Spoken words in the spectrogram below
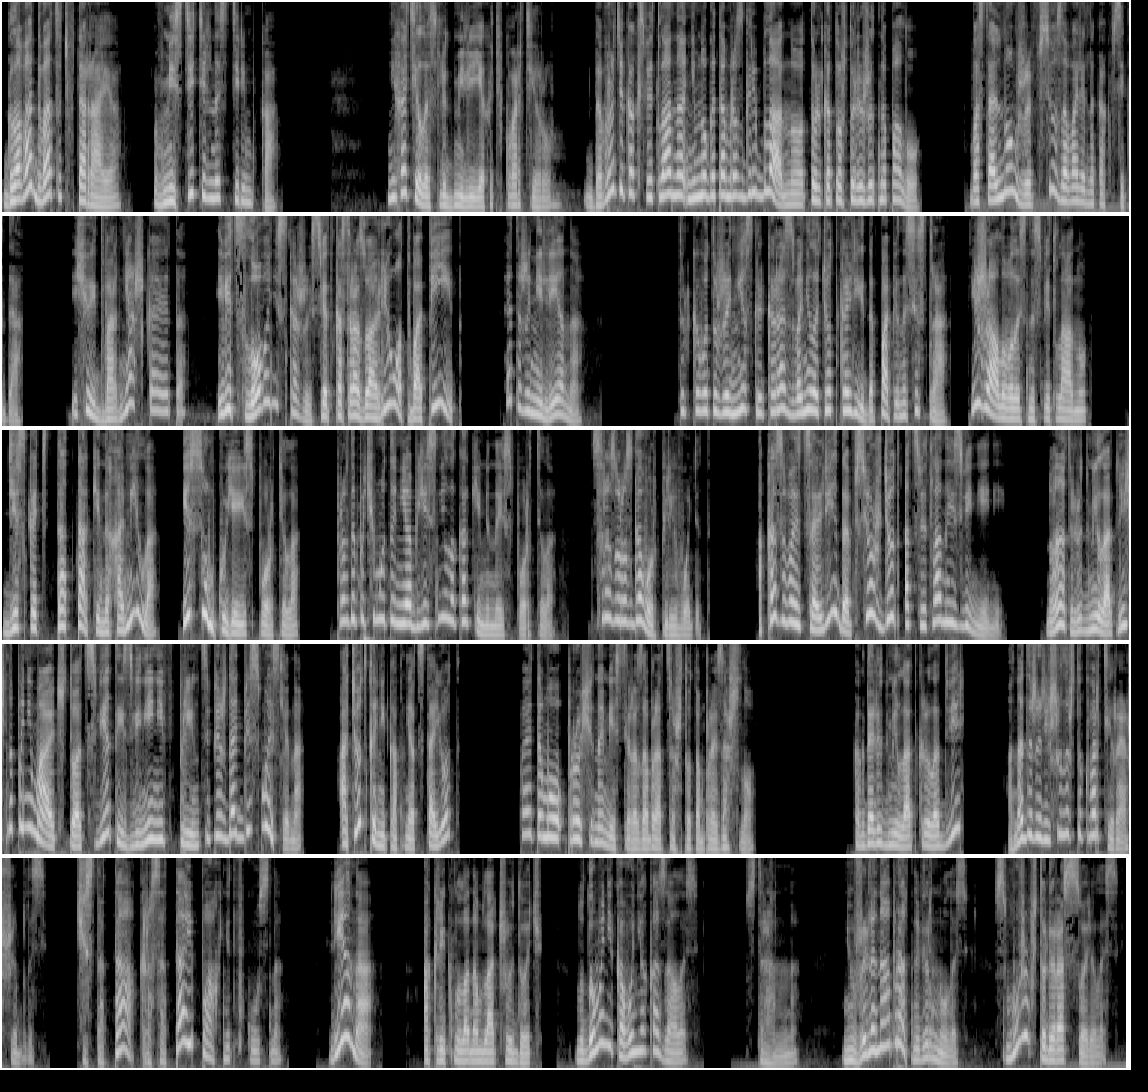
Глава двадцать вторая. Вместительность теремка. Не хотелось Людмиле ехать в квартиру. Да вроде как Светлана немного там разгребла, но только то, что лежит на полу. В остальном же все завалено, как всегда. Еще и дворняжка эта. И ведь слова не скажи, Светка сразу орет, вопит. Это же не Лена. Только вот уже несколько раз звонила тетка Лида, папина сестра, и жаловалась на Светлану, Дескать, та так и нахамила, и сумку ей испортила. Правда, почему-то не объяснила, как именно испортила. Сразу разговор переводит. Оказывается, Лида все ждет от Светланы извинений. Но она-то, Людмила, отлично понимает, что от Светы извинений в принципе ждать бессмысленно, а тетка никак не отстает. Поэтому проще на месте разобраться, что там произошло. Когда Людмила открыла дверь, она даже решила, что квартира ошиблась. Чистота, красота и пахнет вкусно. «Лена!» — окликнула она младшую дочь, но дома никого не оказалось. Странно. Неужели она обратно вернулась? С мужем, что ли, рассорилась?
